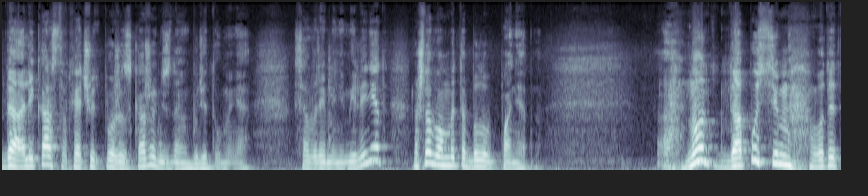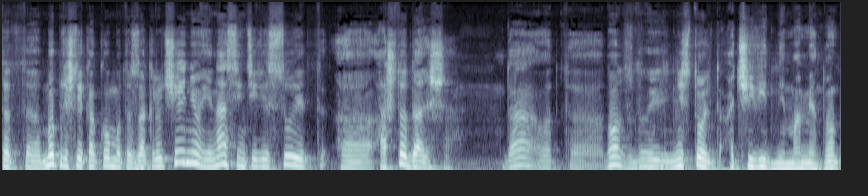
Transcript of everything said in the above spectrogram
да, о лекарствах я чуть позже скажу, не знаю, будет у меня со временем или нет, но чтобы вам это было понятно. Но, допустим, вот этот, мы пришли к какому-то заключению, и нас интересует, э, а что дальше – да, вот, э, ну, не столь очевидный момент, ну,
